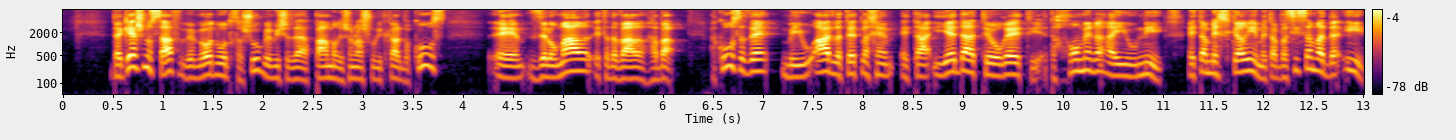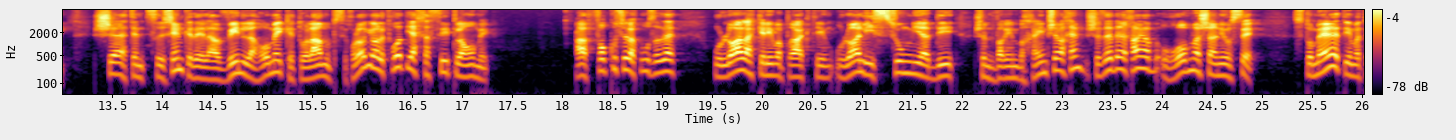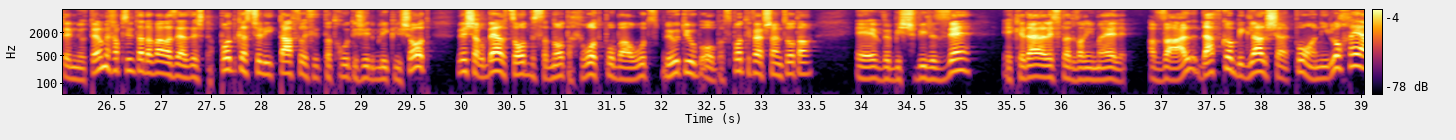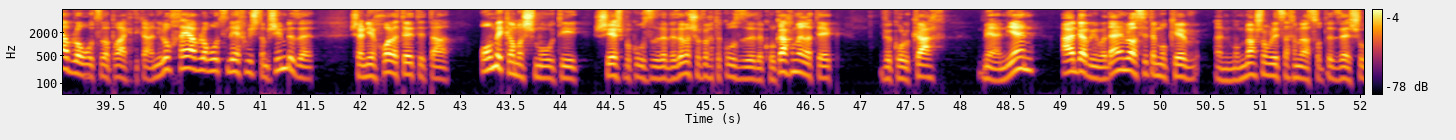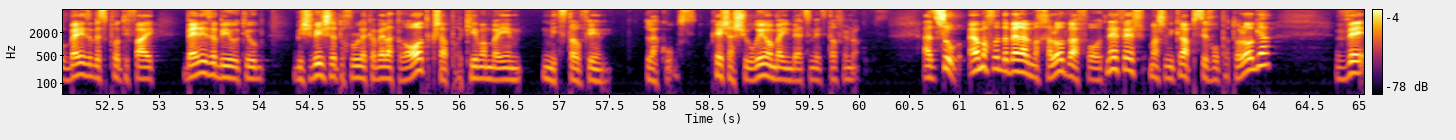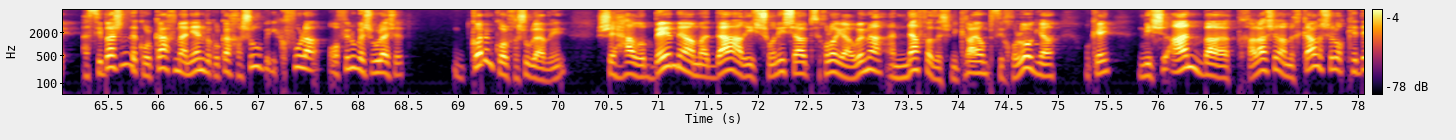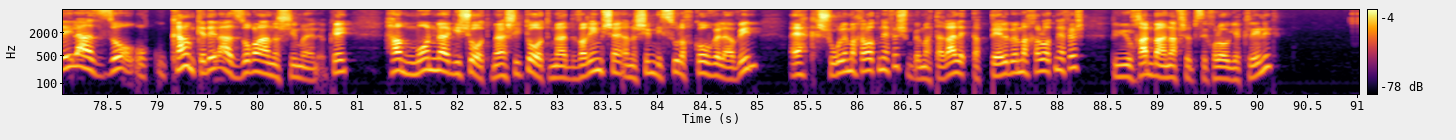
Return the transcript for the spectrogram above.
דגש נוסף ומאוד מאוד חשוב למי שזה הפעם הראשונה שהוא נתקל בקורס, אה, זה לומר את הדבר הבא. הקורס הזה מיועד לתת לכם את הידע התיאורטי, את החומר העיוני, את המחקרים, את הבסיס המדעי שאתם צריכים כדי להבין לעומק את עולם הפסיכולוגיה, או לפחות יחסית לעומק. הפוקוס של הקורס הזה הוא לא על הכלים הפרקטיים, הוא לא על יישום מיידי של דברים בחיים שלכם, שזה דרך אגב רוב מה שאני עושה. זאת אומרת, אם אתם יותר מחפשים את הדבר הזה, אז יש את הפודקאסט שלי, תכלס התפתחות אישית בלי קלישות, ויש הרבה הרצאות וסדנאות אחרות פה בערוץ ביוטיוב או בספוטיפיי אפשר למצוא אותם, אה, ובשביל זה כדאי ללכת לדברים האלה. אבל דווקא בגלל שפה אני לא חייב לרוץ לפרקטיקה, אני לא חייב לרוץ לאיך משתמשים בזה, שאני יכול לתת את העומק המשמעותי שיש בקורס הזה, וזה מה שהופך את הקורס הזה לכל כך מרתק וכל כך מעניין. אגב, אם עדיין לא עשיתם עוקב, אני ממש ממליץ לכם לעשות את זה, שוב, בין אם זה בספוטיפיי, בין אם זה ביוטיוב, בשביל שתוכלו לקבל התראות כשהפרקים הבאים מצטרפים לקורס. אוקיי? שהשיעורים הבאים בעצם מצטרפים לקורס. אז שוב, היום אנחנו נדבר על מחלות והפרעות נפש, מה שנקרא פסיכופתולוגיה, והסיבה שזה כל כך מעניין וכל כך חשוב היא כפולה, או אפילו משולשת. קודם כל חשוב להבין שהרבה מהמדע הראשוני שהיה בפסיכולוגיה, הרבה מהענף הזה שנקרא היום פסיכולוגיה, אוקיי? נשען בהתחלה של המחקר שלו כדי לעזור, או הוא קם כדי לעזור לאנשים האלה, אוקיי? המון מהגישות, מהשיטות, מהדברים שאנשים ניסו לחקור ולהבין, היה קשור למחלות נפש, במטרה לטפל במחלות נפש, במיוחד בענף של פסיכולוגיה קלינית.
